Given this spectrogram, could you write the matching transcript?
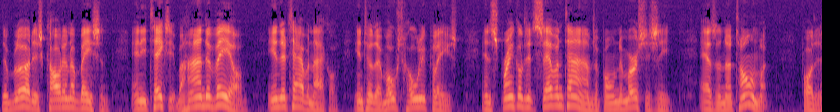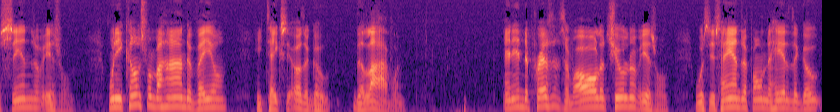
The blood is caught in a basin, and he takes it behind the veil in the tabernacle into the most holy place and sprinkles it seven times upon the mercy seat as an atonement for the sins of Israel. When he comes from behind the veil, he takes the other goat, the live one, and in the presence of all the children of Israel, with his hands upon the head of the goat,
